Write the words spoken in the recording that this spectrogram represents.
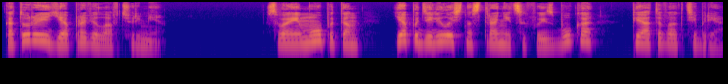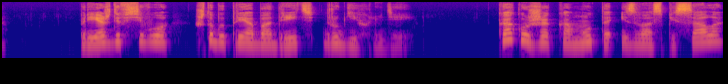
которые я провела в тюрьме. Своим опытом я поделилась на странице Фейсбука 5 октября. Прежде всего, чтобы приободрить других людей. Как уже кому-то из вас писала,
